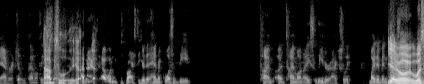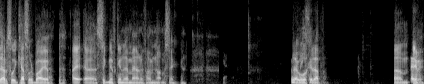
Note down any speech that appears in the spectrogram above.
never killing penalties. so absolutely yeah, I'm yeah. I wouldn't be surprised to hear that Henrik wasn't the time uh, time on ice leader. Actually, might have been. Yeah, no, it was absolutely Kesler by a, a, a significant amount, if I'm not mistaken. Yeah. But I will look it up. Um. Anyway,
